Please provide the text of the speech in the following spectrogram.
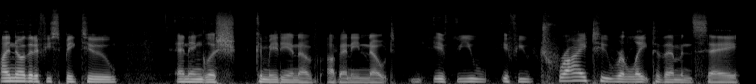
I know that if you speak to an English comedian of, of any note, if you if you try to relate to them and say,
